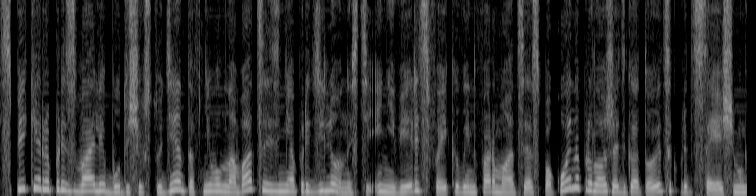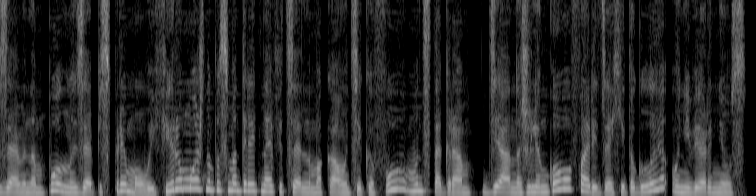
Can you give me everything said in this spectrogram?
Спикеры призвали будущих студентов не волноваться из-за неопределенности и не верить фейковой информации, а спокойно продолжать готовиться к предстоящим экзаменам. Полную запись прямого эфира можно посмотреть на официальном аккаунте КФУ в Инстаграм. Диана Желенкова, Фарид Захитоглы, Универ News.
